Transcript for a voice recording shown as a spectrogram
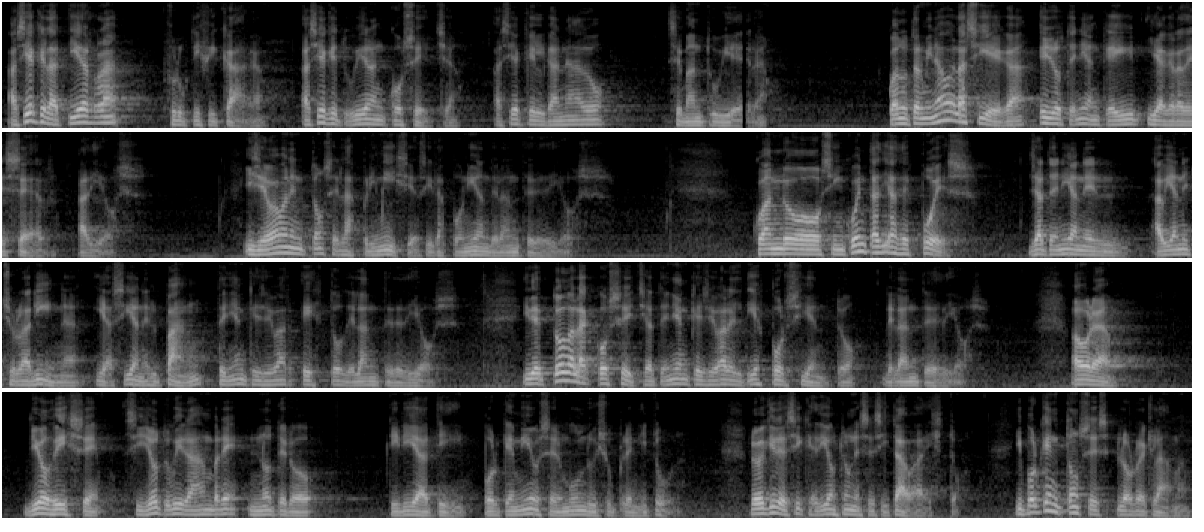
Hacía que la tierra fructificara, hacía que tuvieran cosecha, hacía que el ganado se mantuviera. Cuando terminaba la siega, ellos tenían que ir y agradecer a Dios. Y llevaban entonces las primicias y las ponían delante de Dios. Cuando 50 días después ya tenían el, habían hecho la harina y hacían el pan, tenían que llevar esto delante de Dios. Y de toda la cosecha tenían que llevar el 10% delante de Dios. Ahora, Dios dice, si yo tuviera hambre, no te lo diría a ti, porque mío es el mundo y su plenitud. Lo que quiere decir que Dios no necesitaba esto. ¿Y por qué entonces lo reclaman?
